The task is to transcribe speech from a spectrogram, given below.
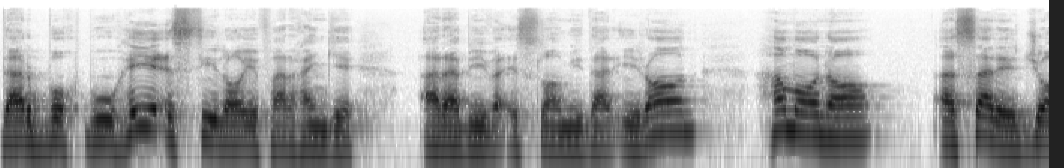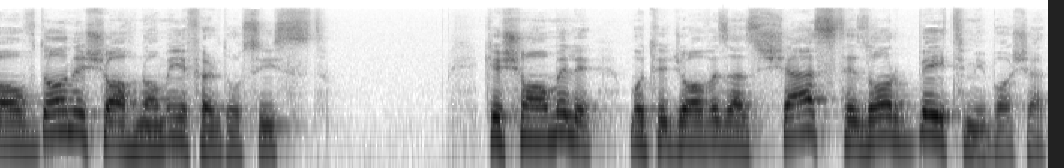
در بحبوهه استیلای فرهنگ عربی و اسلامی در ایران همانا اثر جاودان شاهنامه فردوسی است که شامل متجاوز از شست هزار بیت می باشد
